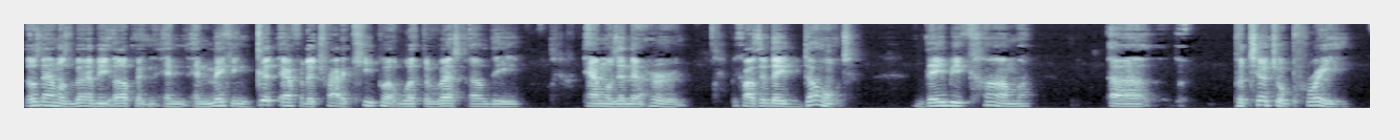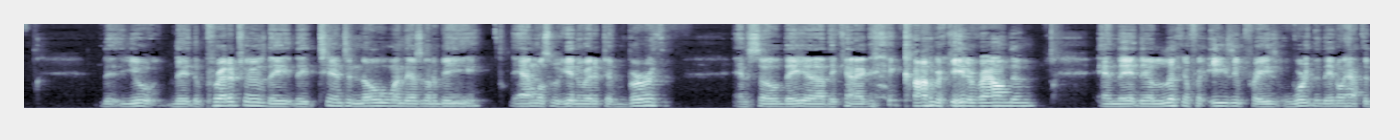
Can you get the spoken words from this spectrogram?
those animals better be up and, and, and making good effort to try to keep up with the rest of the animals in their herd. Because if they don't, they become uh, potential prey. The, you, the, the predators, they, they tend to know when there's going to be the animals who are getting ready to birth. And so they, uh, they kind of congregate around them and they, they're looking for easy prey, work that they don't have to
